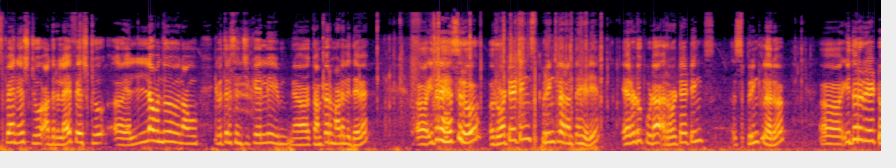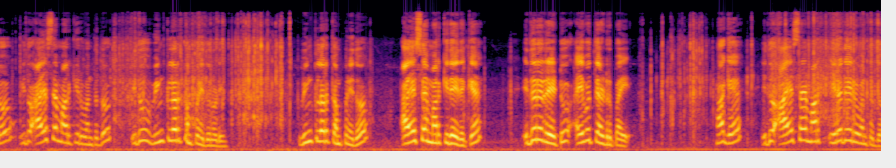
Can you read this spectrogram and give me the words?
ಸ್ಪ್ಯಾನ್ ಎಷ್ಟು, ಅದರ ಲೈಫ್ ಎಷ್ಟು ಎಲ್ಲ ಒಂದು ನಾವು ಇವತ್ತರ ಸಂಚಿಕೆಯಲ್ಲಿ ಕಂಪೇರ್ ಮಾಡಲಿದ್ದೇವೆ. ಇದರ ಹೆಸರು ರೊಟೇಟಿಂಗ್ ಸ್ಪ್ರಿಂಕ್ಲರ್ ಅಂತ ಹೇಳಿ. ಎರಡು ಕೂಡ ರೊಟೇಟಿಂಗ್ ಸ್ಪ್ರಿಂಕ್ಲರು ಇದರ ರೇಟು ಇದು ಐ ಎಸ್ ಎ ಮಾರ್ಕ್ ಇರುವಂಥದ್ದು ಇದು ವಿಂಕ್ಲರ್ ಕಂಪನಿದು ನೋಡಿ. ವಿಂಕ್ಲರ್ ಕಂಪ್ನಿದು ಐ ಎಸ್ ಐ ಮಾರ್ಕ್ ಇದೆ ಇದಕ್ಕೆ. ಇದರ ರೇಟು ಐವತ್ತೆರಡು ರೂಪಾಯಿ. ಹಾಗೆ ಇದು ಐ ಎಸ್ ಐ ಮಾರ್ಕ್ ಇರದೇ ಇರುವಂಥದ್ದು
